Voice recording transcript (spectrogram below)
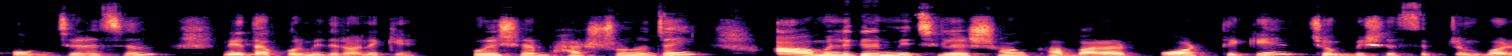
ক্ষোভ ঝেড়েছেন নেতাকর্মীদের অনেকে। পুলিশের ভাষ্য অনুযায়ী, আওয়ামী লীগের মিছিলের সংখ্যা বাড়ার পর থেকে চব্বিশে সেপ্টেম্বর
